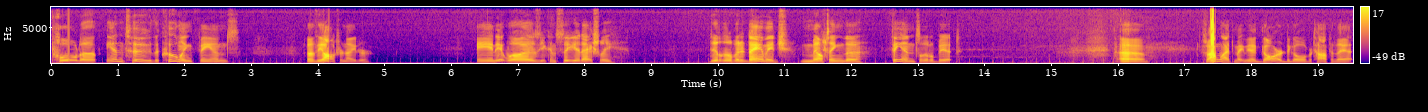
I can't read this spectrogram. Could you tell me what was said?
pulled up into the cooling fins of the alternator and it was you can see it actually did a little bit of damage melting the fins a little bit. Uh, so I'm going to have to make me a guard to go over top of that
